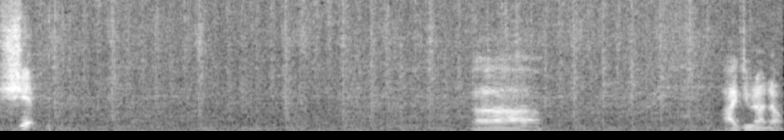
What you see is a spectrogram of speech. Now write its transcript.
ship? Uh, I do not know.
